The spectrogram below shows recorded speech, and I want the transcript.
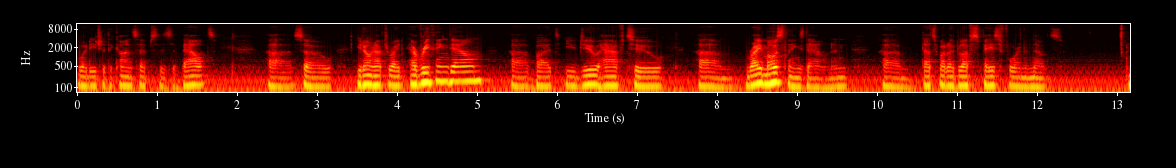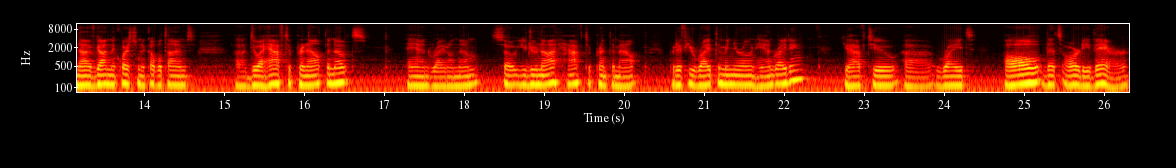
what each of the concepts is about. Uh, so you don't have to write everything down, uh, but you do have to um, write most things down, and um, that's what I've left space for in the notes. Now I've gotten the question a couple times, uh, do I have to print out the notes? And write on them. So you do not have to print them out, but if you write them in your own handwriting, you have to uh, write all that's already there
